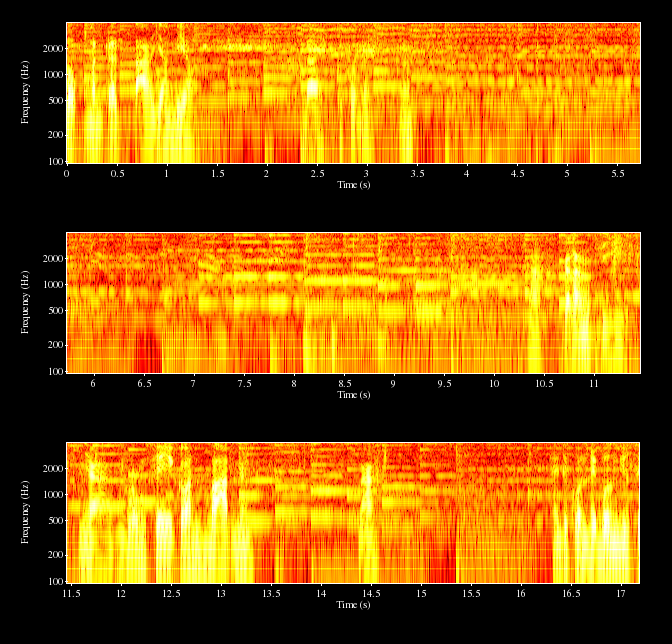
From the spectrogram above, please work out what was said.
ตกมันก็ตายอย่างเดียว ได้ทุกคนเลยนะกำลังสีอย่างลงเซก่อนบาทหนึ่งนะ ให้ทุกคนได้เบิ้งอยู่เซ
